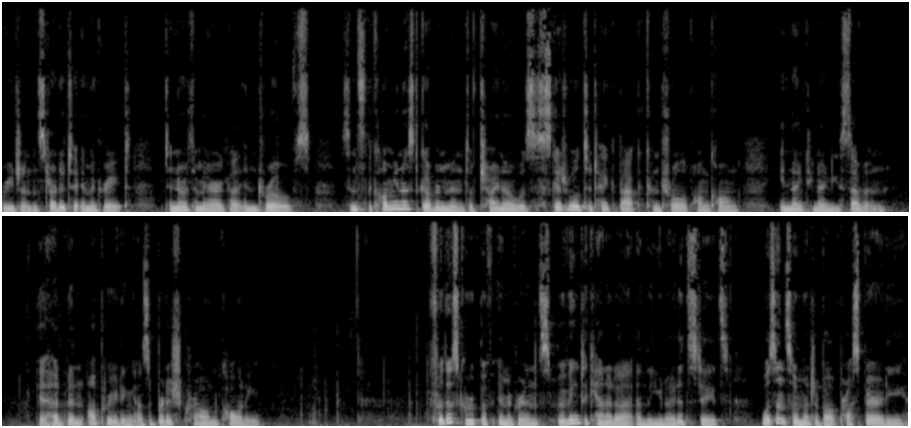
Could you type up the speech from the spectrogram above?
region started to immigrate to North America in droves, since the Communist government of China was scheduled to take back control of Hong Kong in 1997. It had been operating as a British Crown colony. For this group of immigrants, moving to Canada and the United States wasn't so much about prosperity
